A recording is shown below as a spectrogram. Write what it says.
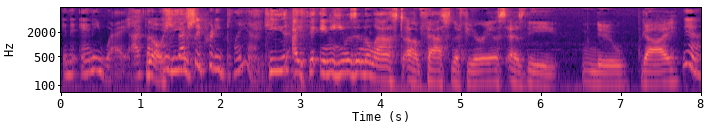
in any way. I thought No, he was he's- actually pretty bland. He, I think, and he was in the last uh, Fast and the Furious as the new guy. yeah,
